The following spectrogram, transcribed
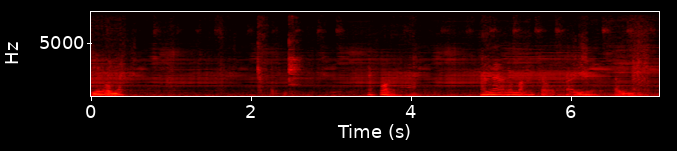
phía nhé. Cái phổi Hắn ra nó bắn chỗ phải thấy này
